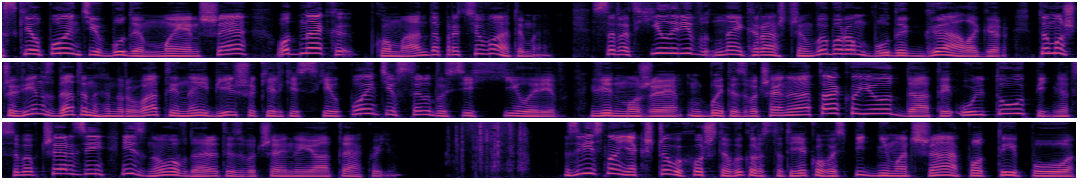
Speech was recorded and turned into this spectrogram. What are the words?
скілпоінтів буде менше, однак команда працюватиме. Серед хілерів найкращим вибором буде Галагер, тому що він здатен генерувати найбільшу кількість скілпоінтів серед усіх хілерів. Він може бити звичайною атакою, дати ульту, підняти себе в черзі і знову вдарити звичайною атакою. Звісно, якщо ви хочете використати якогось піднімача по типу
